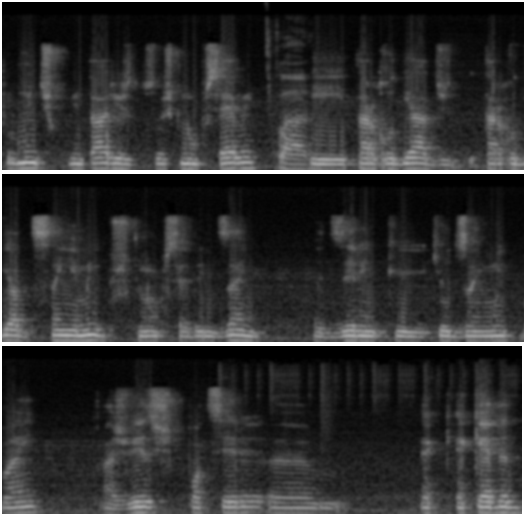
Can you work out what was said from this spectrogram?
por, muitos comentários de pessoas que não percebem claro. e estar, rodeados, estar rodeado de 100 amigos que não percebem desenho a dizerem que, que eu desenho muito bem, às vezes pode ser uh, a, a, queda,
